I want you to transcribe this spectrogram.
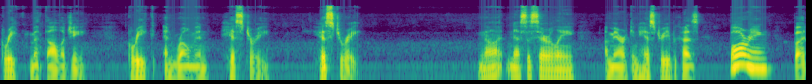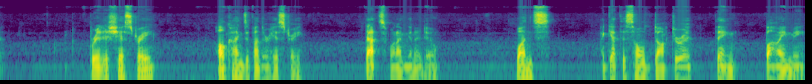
Greek mythology, Greek and Roman history. History. Not necessarily American history because boring, but British history, all kinds of other history. That's what I'm going to do once I get this whole doctorate thing behind me.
